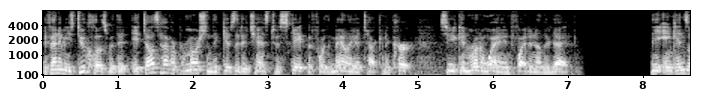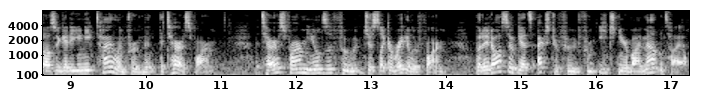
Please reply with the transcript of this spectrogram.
If enemies do close with it, it does have a promotion that gives it a chance to escape before the melee attack can occur, so you can run away and fight another day. The Incans also get a unique tile improvement, the Terrace Farm. A terrace farm yields a food just like a regular farm, but it also gets extra food from each nearby mountain tile.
